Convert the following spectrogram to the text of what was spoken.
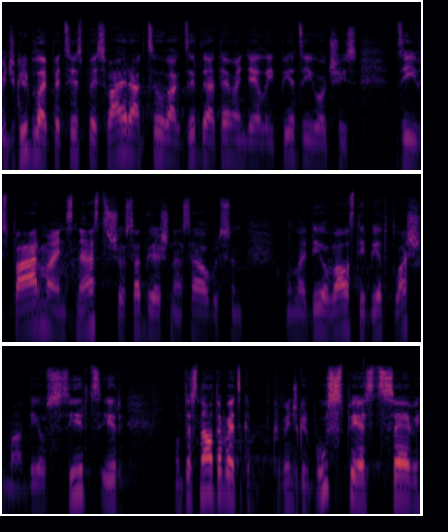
Viņš grib, lai pēc iespējas vairāk cilvēku dzirdētu evaņģēlīju, piedzīvot šīs dzīves pārmaiņas, nestu šos atgriešanās augļus un, un lai Dieva valstība iet plašumā. Dieva sirds ir Un tas nav tāpēc, ka, ka viņš grib uzspiest sevi,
